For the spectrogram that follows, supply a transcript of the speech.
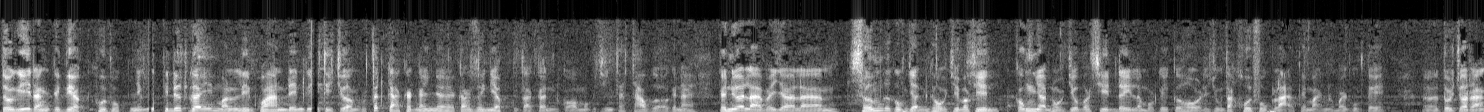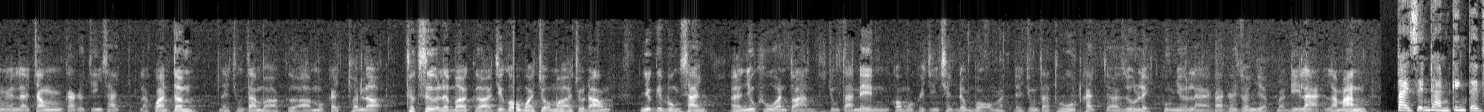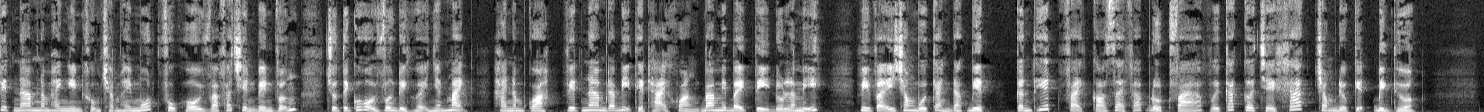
Tôi nghĩ rằng cái việc khôi phục những cái đứt gãy mà liên quan đến cái thị trường của tất cả các ngành nghề, các doanh nghiệp chúng ta cần có một cái chính sách tháo gỡ cái này. Cái nữa là bây giờ là sớm cái công nhận cái hộ chiếu vaccine, công nhận hộ chiếu vaccine đây là một cái cơ hội để chúng ta khôi phục lại cái mạng đường bay quốc tế. Ờ, tôi cho rằng là trong các cái chính sách là quan tâm để chúng ta mở cửa một cách thuận lợi. Thực sự là mở cửa chứ không phải chỗ mở chỗ đóng. Những cái vùng xanh, ờ, những khu an toàn thì chúng ta nên có một cái chính sách đồng bộ mà để chúng ta thu hút khách ờ, du lịch cũng như là các cái doanh nghiệp mà đi lại làm ăn. Tại Diễn đàn Kinh tế Việt Nam năm 2021 phục hồi và phát triển bền vững, Chủ tịch Quốc hội Vương Đình Huệ nhấn mạnh, hai năm qua, Việt Nam đã bị thiệt hại khoảng 37 tỷ đô la Mỹ. Vì vậy, trong bối cảnh đặc biệt, cần thiết phải có giải pháp đột phá với các cơ chế khác trong điều kiện bình thường.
